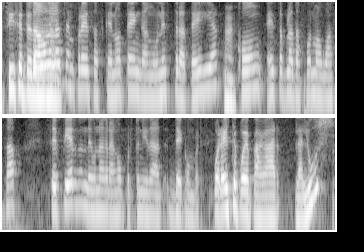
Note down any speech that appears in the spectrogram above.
sí se te da Todas una- las empresas que no tengan una estrategia Mm. con esta plataforma WhatsApp se pierden de una gran oportunidad de conversión. Por ahí usted puede pagar la luz,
